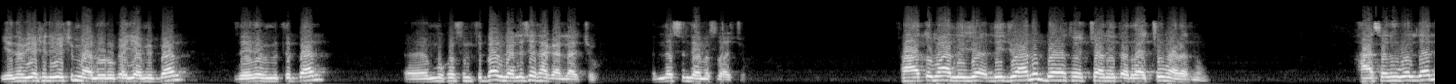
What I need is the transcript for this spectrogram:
የነብያችን ልጆችም አሉ ሩቀያ የሚባል ዘይነብ የምትባል ኡሙ ኩልሱም የምትባል እንዳለች ታውቃላችሁ። እነሱ እንዳይመስላችሁ ፋጡማ ልጇንም በእህቶቿን የጠራቸው ማለት ነው ሐሰን ወልዳለ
